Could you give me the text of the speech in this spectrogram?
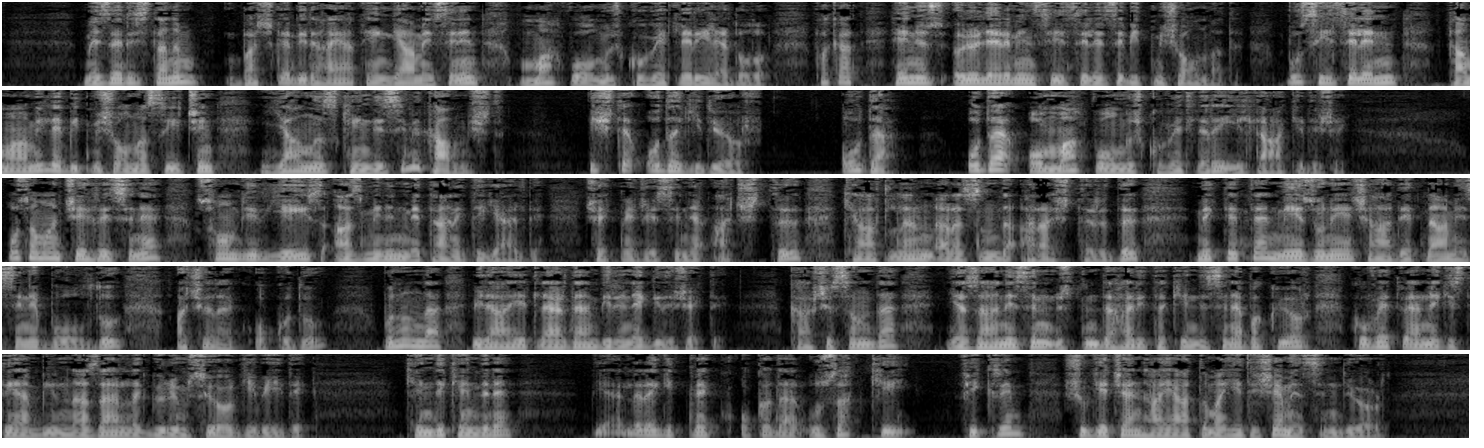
Mezaristanım başka bir hayat hengamesinin mahvolmuş kuvvetleriyle dolu. Fakat henüz ölülerimin silsilesi bitmiş olmadı. Bu silsilenin tamamıyla bitmiş olması için yalnız kendisi mi kalmıştı? İşte o da gidiyor. O da, o da o mahvolmuş kuvvetlere iltihak edecek. O zaman çehresine son bir yeis azminin metaneti geldi. Çekmecesini açtı, kağıtların arasında araştırdı, mektepten mezuniyet şehadetnamesini buldu, açarak okudu. Bununla vilayetlerden birine gidecekti. Karşısında yazanesinin üstünde harita kendisine bakıyor, kuvvet vermek isteyen bir nazarla gülümsüyor gibiydi. Kendi kendine bir yerlere gitmek o kadar uzak ki fikrim şu geçen hayatıma yetişemesin diyordu.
